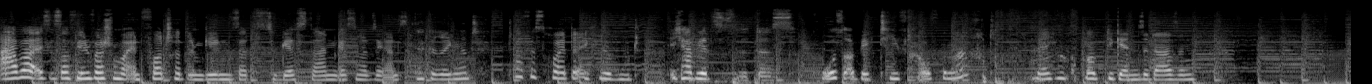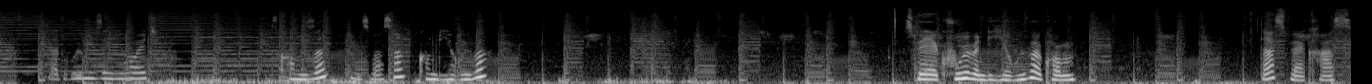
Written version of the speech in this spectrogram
Aber es ist auf jeden Fall schon mal ein Fortschritt im Gegensatz zu gestern. Gestern hat es den ganzen Tag geregnet. Dafür ist heute echt wieder gut. Ich habe jetzt das große Objektiv drauf gemacht. Werde ich mal gucken, ob die Gänse da sind. Da drüben sind die heute. Jetzt kommen sie ins Wasser. Kommen die hier rüber. Das wäre ja cool, wenn die hier rüberkommen. Das wäre krass.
